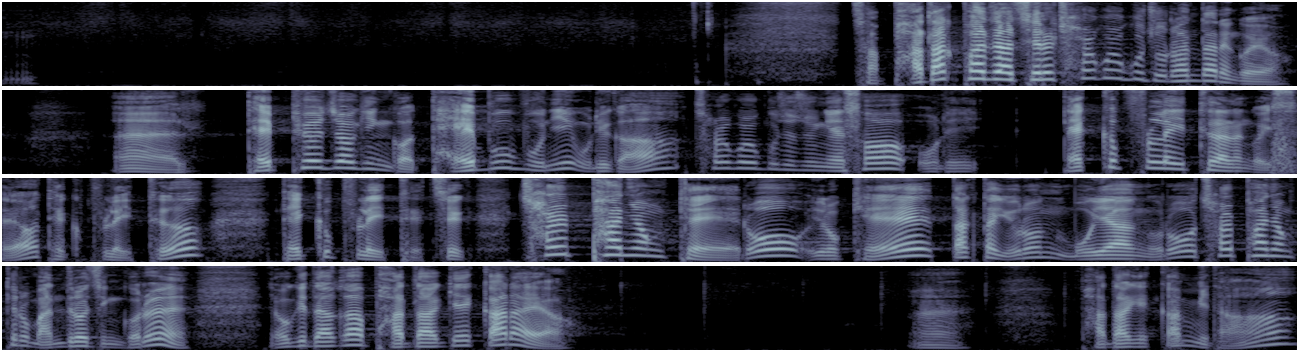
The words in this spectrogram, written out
음. 자, 바닥판 자체를 철골 구조로 한다는 거예요. 예, 대표적인 것 대부분이 우리가 철골 구조 중에서 우리 데크 플레이트라는 거 있어요. 데크 플레이트. 데크 플레이트. 즉 철판 형태로 이렇게 딱딱 이런 모양으로 철판 형태로 만들어진 거를 여기다가 바닥에 깔아요. 예, 바닥에 깝니다.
